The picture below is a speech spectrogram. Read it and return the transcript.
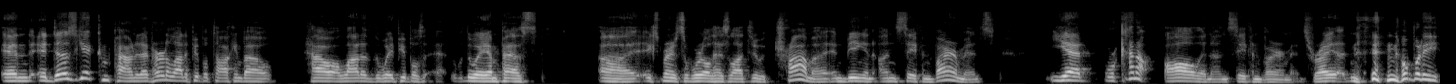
And it does get compounded. I've heard a lot of people talking about how a lot of the way people's the way empaths uh, experience the world has a lot to do with trauma and being in unsafe environments yet we're kind of all in unsafe environments right? Nobody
